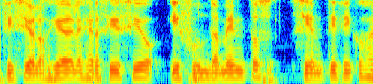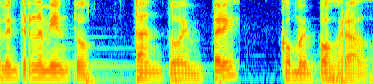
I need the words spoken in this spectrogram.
fisiología del ejercicio y fundamentos científicos del entrenamiento tanto en pre como en posgrado.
